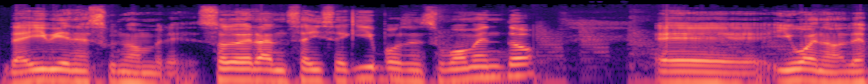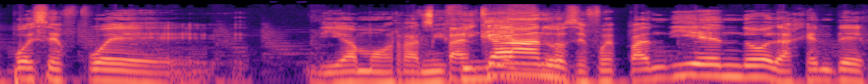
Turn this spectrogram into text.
De ahí viene su nombre. Solo eran seis equipos en su momento. Eh, y bueno, después se fue, digamos, ramificando, Expandiendo. se fue expandiendo. La gente,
